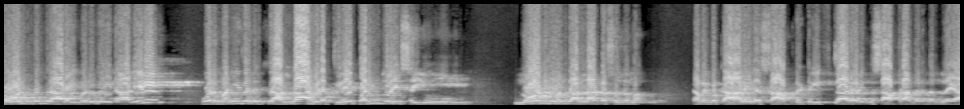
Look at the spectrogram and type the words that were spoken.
நோன்பும் நாளை மறுமை நாளில் ஒரு மனிதனுக்கு அல்லாஹ்விடத்திலே பரிந்துரை செய்யும். நோன்பு வந்து அல்லாட்ட சொல்லுமா? நம்ம இப்ப காலையில சாப்பிட்டுட்டு இஃப்தார் வரைக்கும் சாப்பிடாம இருந்தோம் இல்லையா?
